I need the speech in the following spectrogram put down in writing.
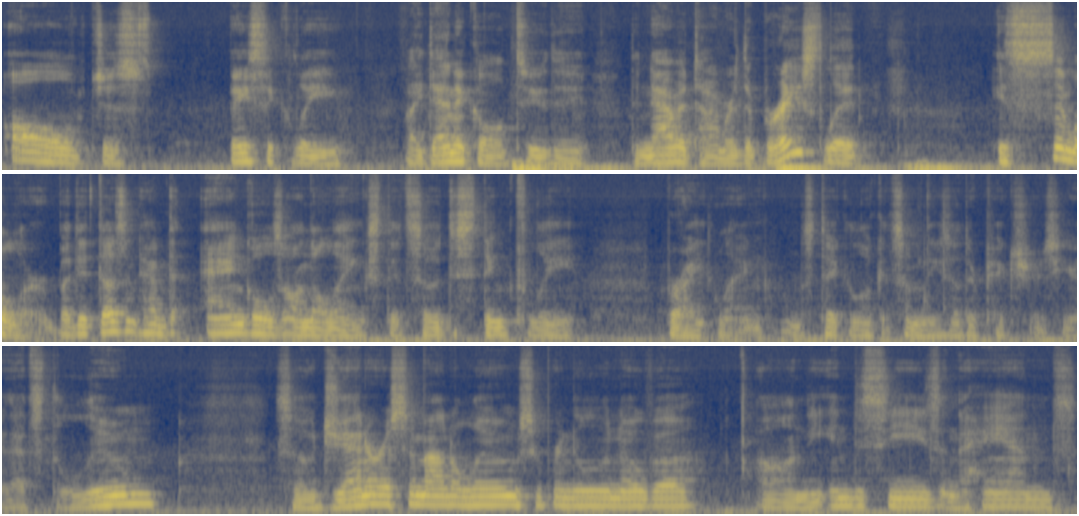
all just basically identical to the, the Navitimer. The bracelet is similar, but it doesn't have the angles on the links that's so distinctly Breitling. Let's take a look at some of these other pictures here. That's the lume. So generous amount of lume, supernova on the indices and the hands.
